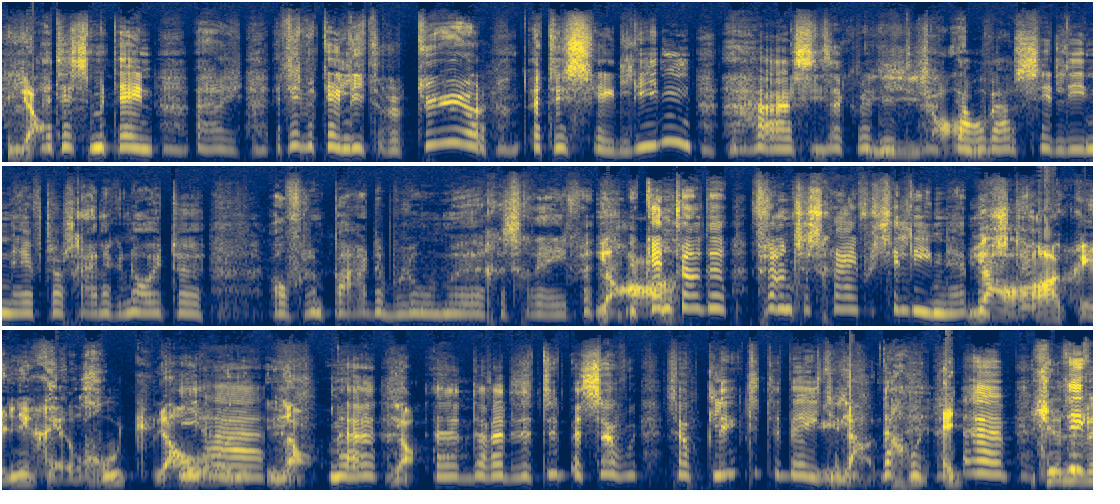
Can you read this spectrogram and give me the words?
Ja. Het is meteen, eh, het is meteen literatuur. Het is Céline haast. Ik weet niet. Ja. Hoewel Céline heeft waarschijnlijk nooit eh, over een paardenbloem eh, geschreven. Ja. U kent wel de Franse schrijver Céline, hè, Buster? ja, ken ik heel goed. Ja, Ja, maar, ja. dat- zo, zo klinkt het een beetje. Ja, Nou goed, en ik, we-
